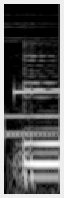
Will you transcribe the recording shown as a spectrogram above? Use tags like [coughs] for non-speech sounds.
Greetings,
